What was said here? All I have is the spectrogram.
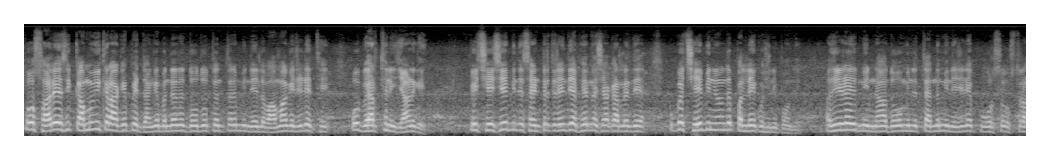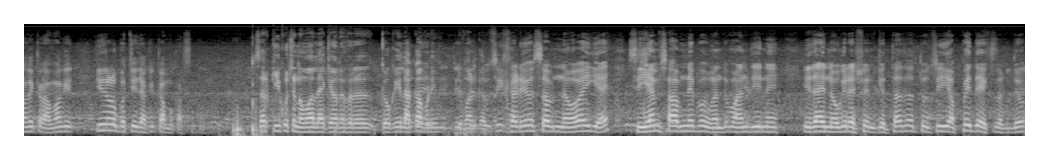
ਤੋਂ ਉਹ ਸਾਰੇ ਅਸੀਂ ਕੰਮ ਵੀ ਕਰਾ ਕੇ ਭੇਜਾਂਗੇ ਬੰਦਿਆਂ ਦੇ 2 2 3 3 ਮਹੀਨੇ ਲਵਾਵਾਂਗੇ ਜਿਹੜੇ ਇੱਥੇ ਉਹ ਵਿਅਰਥ ਨਹੀਂ ਜਾਣਗੇ। ਕਈ 6 6 ਮਹੀਨੇ ਸੈਂਟਰ 'ਚ ਰਹਿੰਦੇ ਆ ਫਿਰ ਨਸ਼ਾ ਕਰ ਲੈਂਦੇ ਆ ਕਿਉਂਕਿ 6 ਮਹੀਨੇ ਉਹਨਾਂ ਦੇ ਪੱਲੇ ਕੁਝ ਨਹੀਂ ਪਾਉਂਦੇ। ਅਸੀਂ ਜਿਹੜੇ ਮਹੀਨਾ 2 ਮਹੀਨੇ 3 ਮਹੀਨੇ ਜਿਹੜੇ ਕੋਰਸ ਉਸ ਤਰ੍ਹਾਂ ਦੇ ਕਰਾਵਾਂਗੇ ਜਿਹਦੇ ਨਾਲ ਬੱਚੇ ਜਾ ਕੇ ਕੰਮ ਕਰ ਸਕਣ। ਸਰ ਕੀ ਕੁਝ ਨਵਾਂ ਲੈ ਕੇ ਆਉਣੇ ਫਿਰ? ਕਿਉਂਕਿ ਇਲਾਕਾ ਬੜੀ ਡਿਮਾਂਡ ਕਰਦਾ। ਤੁਸੀਂ ਖੜੇ ਹੋ ਸਭ ਨਵਾਂ ਹੀ ਹੈ। ਸੀਐਮ ਸਾਹਿਬ ਨੇ ਭਗਵੰਤ ਮਾਨ ਜੀ ਨੇ ਇਹਦਾ ਇਨੋਗ੍ਰੇਸ਼ਨ ਕੀਤਾ ਤਾਂ ਤੁਸੀਂ ਆਪੇ ਦੇਖ ਸਕਦੇ ਹੋ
